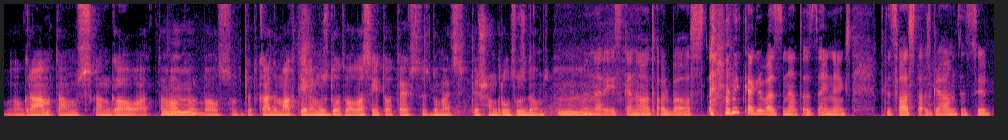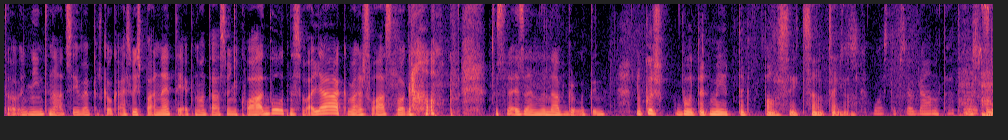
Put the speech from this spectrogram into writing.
no grāmatām, mums skan galvā tā mm. Autora balss. Un tad kādam aktierim uzdot vēl lasīt to tekstu, es domāju, tas ir tiešām grūts uzdevums. Mm. Un arī skan autora balss. Man it kā gribās zināt tos zinājums, bet es lasu tās grāmatas, ir to viņa intonācija, vai pat kaut kā es vispār netiek no tās viņa klātbūtnes vaļā, kamēr es lasu to grāmatu. Tas reizēm man apgrūtina. Nu, kurš būtu ar mieru tagad palasīt savu dzējoļu? Jau grāmatā. tā Tas ir.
